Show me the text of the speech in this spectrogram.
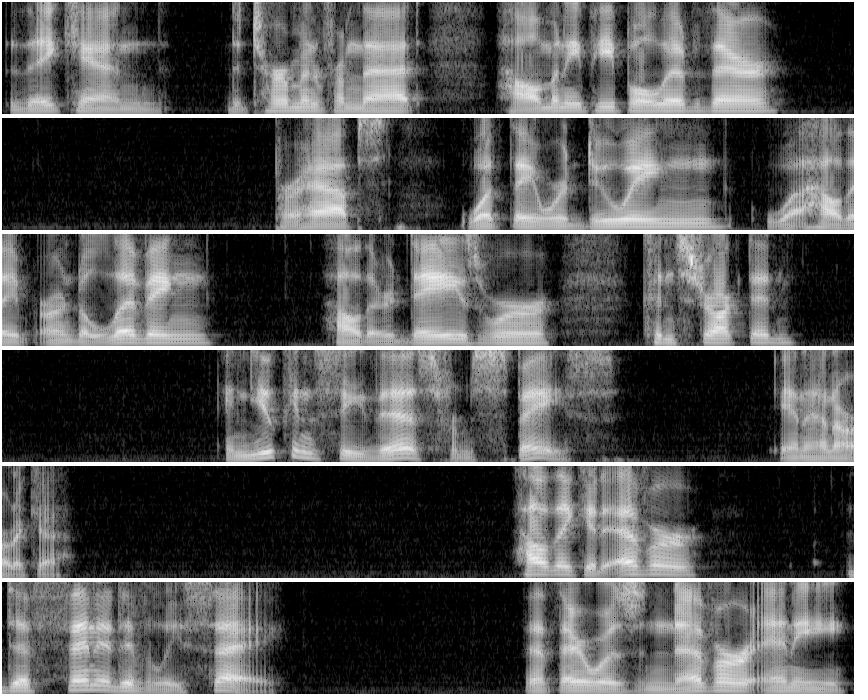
they can determine from that how many people lived there, perhaps what they were doing, how they earned a living, how their days were constructed. And you can see this from space in Antarctica. How they could ever definitively say that there was never any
